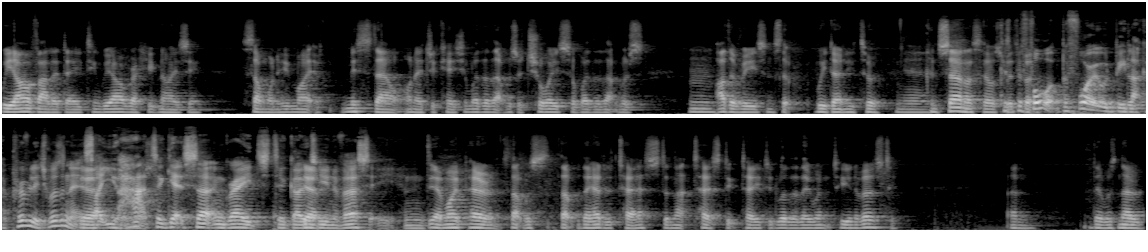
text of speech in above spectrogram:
we are validating, we are recognising someone who might have missed out on education, whether that was a choice or whether that was Mm. other reasons that we don't need to yeah. concern ourselves Because with. before, before it would be like a privilege, wasn't it? It's like you it had was. to get certain grades to go Yeah. to university, and yeah, my parents, that was that they had a test and that test dictated whether they went to university. And there was no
